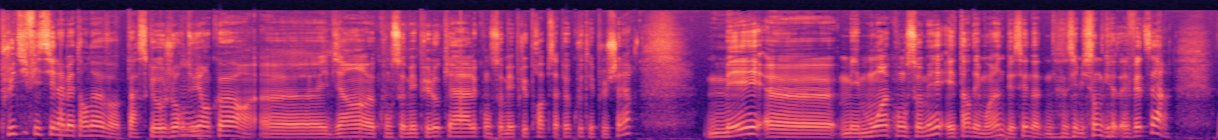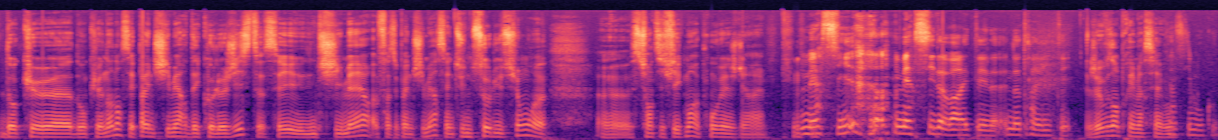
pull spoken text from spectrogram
Plus difficile à mettre en œuvre parce qu'aujourd'hui Mm. encore, euh, eh bien, consommer plus local, consommer plus propre, ça peut coûter plus cher. Mais, euh, mais moins consommer est un des moyens de baisser notre- nos émissions de gaz à effet de serre. Donc, euh, donc euh, non, non, c'est pas une chimère d'écologiste, c'est une chimère, enfin, c'est pas une chimère, c'est une, une solution euh, scientifiquement approuvée, je dirais. Merci, merci d'avoir été notre invité. Je vous en prie, merci à vous. Merci beaucoup.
